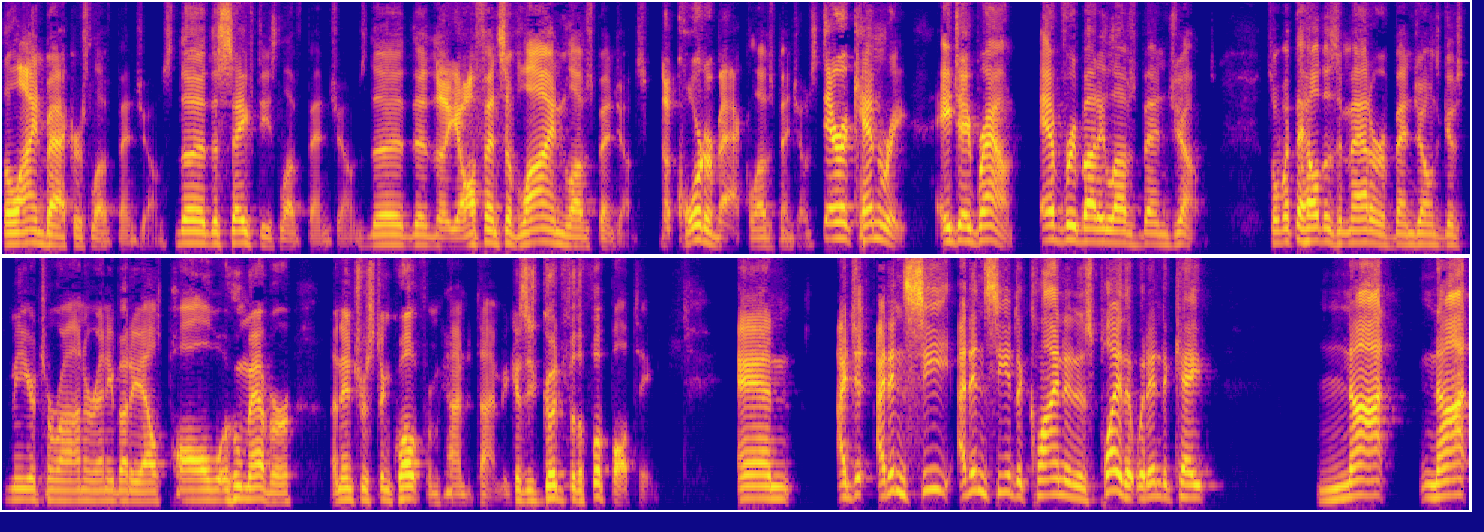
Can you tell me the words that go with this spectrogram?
The linebackers love Ben Jones. The the safeties love Ben Jones. The the the offensive line loves Ben Jones. The quarterback loves Ben Jones. Derrick Henry, AJ Brown, everybody loves Ben Jones. So what the hell does it matter if Ben Jones gives me or Turron or anybody else, Paul, whomever, an interesting quote from time to time because he's good for the football team. And I just I didn't see I didn't see a decline in his play that would indicate not not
